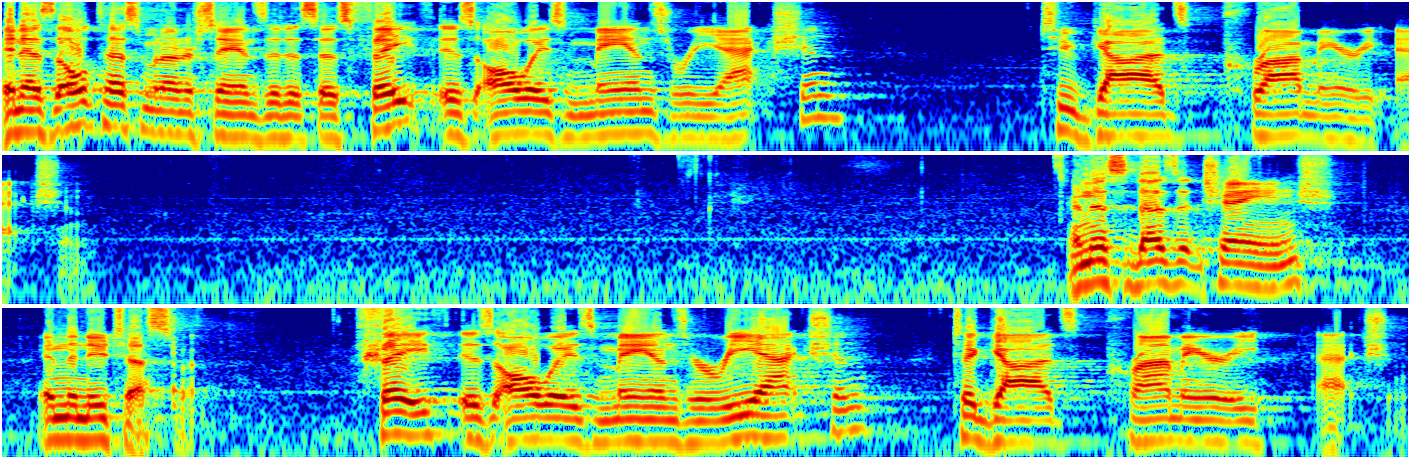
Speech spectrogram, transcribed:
and as the Old Testament understands it, it says, faith is always man's reaction to God's primary action. And this doesn't change in the New Testament. Faith is always man's reaction to God's primary action.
